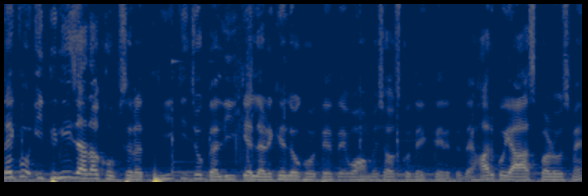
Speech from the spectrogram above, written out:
लाइक वो इतनी ज़्यादा खूबसूरत थी कि जो गली के लड़के लोग होते थे, वो हमेशा उसको देखते रहते थे। हर कोई आस पड़ोस में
